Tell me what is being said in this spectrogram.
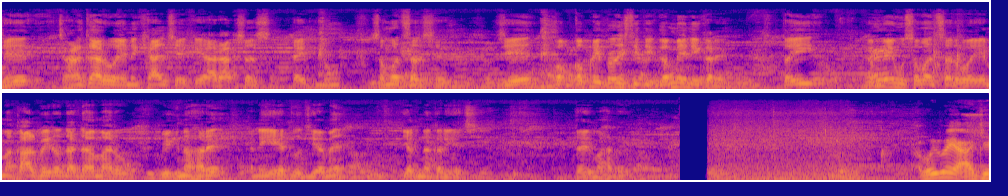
જે જાણકાર હોય એને ખ્યાલ છે કે આ રાક્ષસ ટાઈપનું સંવત્સર છે. જે કપરી પરિસ્થિતિ ગમે નહીં કરે તો એ ગમે એવું સંવત્સર હોય એમાં કાળભૈરવ દાદા અમારું વિઘ્ન હરે અને એ હેતુથી અમે યજ્ઞ કરીએ છીએ. જય મહાદેવ. અભયભાઈ આજે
